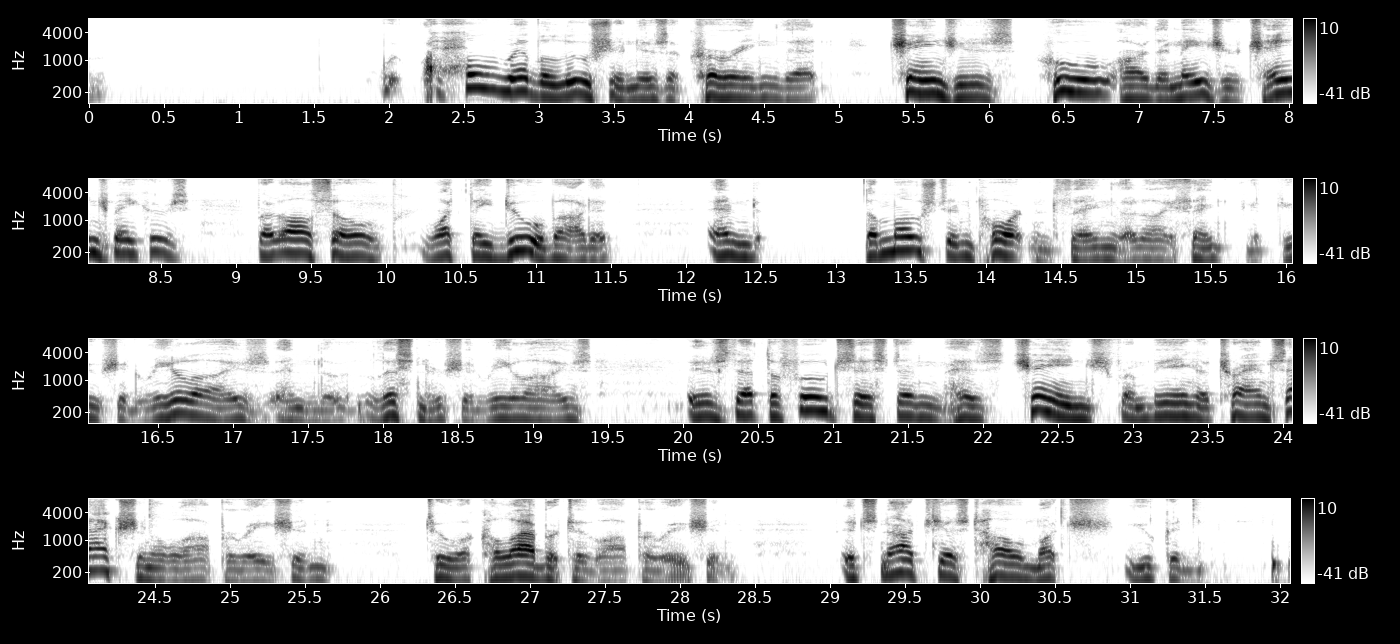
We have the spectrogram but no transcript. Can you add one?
a whole revolution is occurring that changes who are the major change makers, but also what they do about it. And the most important thing that I think that you should realize and the listener should realize is that the food system has changed from being a transactional operation to a collaborative operation. It's not just how much you can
